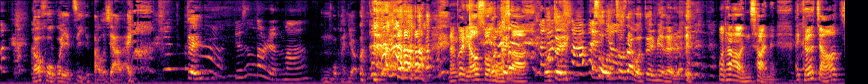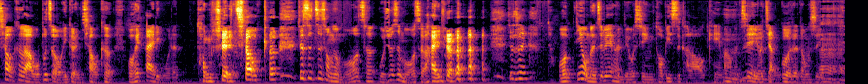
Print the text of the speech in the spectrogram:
然后火锅也自己倒下来，对，有弄到人吗？嗯，我朋友，难怪你要说谋杀，我对 坐坐在我对面的人，哇，他很惨呢。哎，可是讲到翘课啊，我不只有我一个人翘课，我会带领我的同学翘课。就是自从有摩托车，我就是摩托车害的，就是。我因为我们这边很流行投币式卡拉 OK 嘛，嗯我们之前有讲过这东西，嗯嗯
